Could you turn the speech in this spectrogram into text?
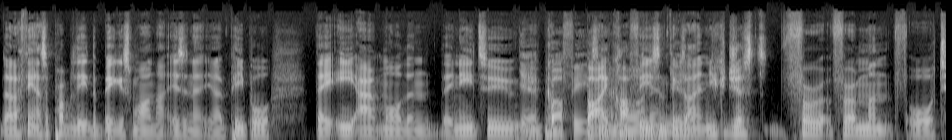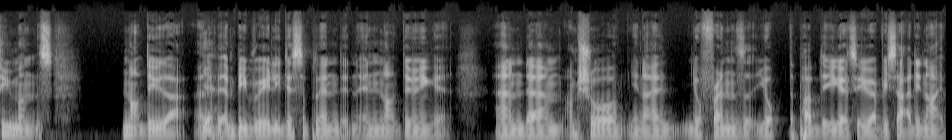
that i think that's probably the biggest one isn't it you know people they eat out more than they need to Yeah, You coffees buy coffees morning, and things yeah. like that and you could just for for a month or two months not do that and, Yeah. and be really disciplined in, in not doing it and um, I'm sure you know your friends at your the pub that you go to every Saturday night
